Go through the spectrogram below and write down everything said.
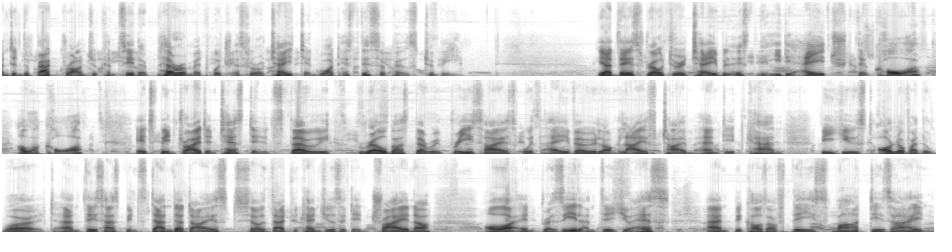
And in the background, you can see the pyramid which is rotating. What is this supposed to be? Yeah, this rotary table is the EDH, the core, our core. It's been tried and tested. It's very robust, very precise, with a very long lifetime, and it can be used all over the world. And this has been standardized so that we can use it in China or in Brazil and the US. And because of the smart design,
